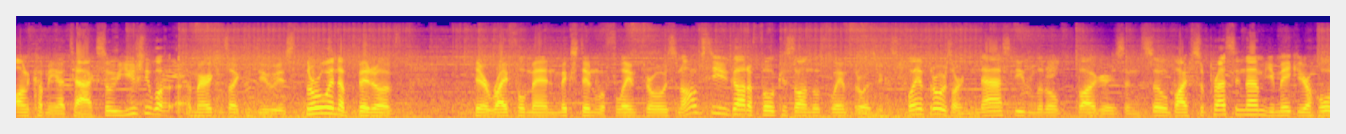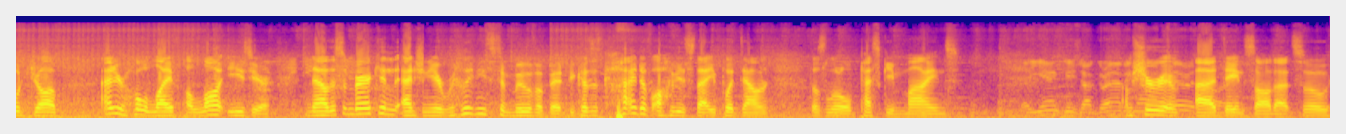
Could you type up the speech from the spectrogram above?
oncoming attack. So usually what Americans like to do is throw in a bit of their riflemen mixed in with flamethrowers and obviously you gotta focus on those flamethrowers because flamethrowers are nasty little buggers and so by suppressing them you make your whole job and your whole life a lot easier. Now this American engineer really needs to move a bit because it's kind of obvious that he put down those little pesky mines. I'm sure uh, Dane saw that so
